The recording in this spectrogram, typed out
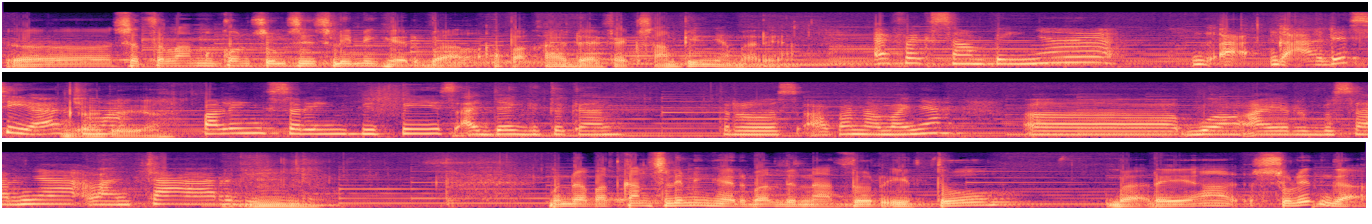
Eh, setelah mengkonsumsi slimming herbal, apakah ada efek sampingnya Mbak Rea? efek sampingnya nggak nggak ada sih ya Nggak cuma ya? paling sering pipis aja gitu kan terus apa namanya eh, buang air besarnya lancar gitu Hmm. Mendapatkan slimming herbal denatur itu Mbak Rea sulit nggak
